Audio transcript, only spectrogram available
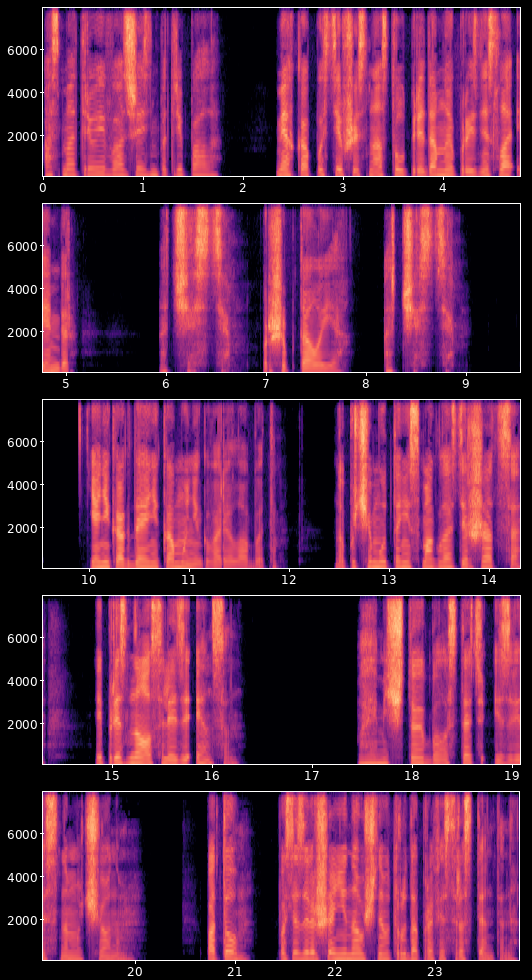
«А смотрю, и вас жизнь потрепала», — мягко опустившись на стул передо мной, произнесла Эмбер. «Отчасти», — прошептала я, — «отчасти». Я никогда и никому не говорила об этом, но почему-то не смогла сдержаться и призналась леди Энсон. Моей мечтой было стать известным ученым. Потом, после завершения научного труда профессора Стентона,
